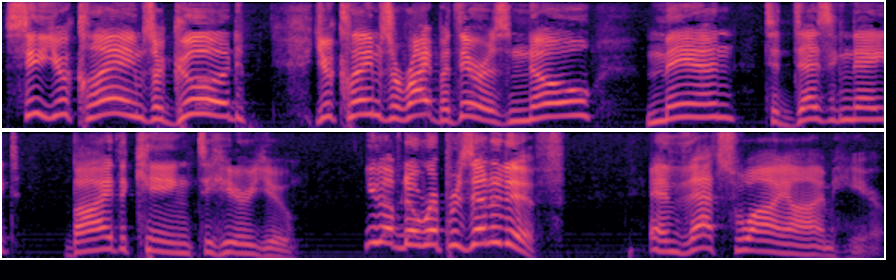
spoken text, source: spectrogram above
See, your claims are good, your claims are right, but there is no man to designate by the king to hear you. You have no representative. And that's why I'm here.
